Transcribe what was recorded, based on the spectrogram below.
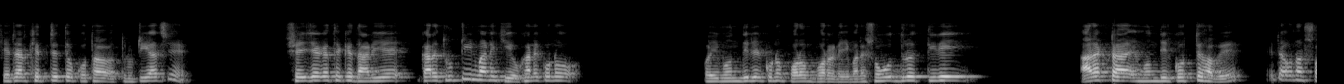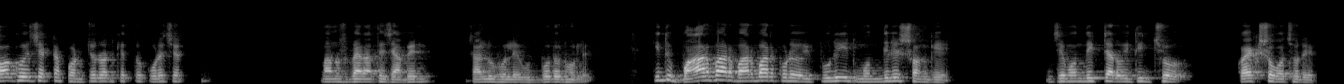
সেটার ক্ষেত্রে তো কোথাও ত্রুটি আছে? সেই জায়গা থেকে দাঁড়িয়ে কারে ত্রুটির মানে কি? ওখানে কোনো ওই মন্দিরের কোনো পরম্পরা নেই। মানে সমুদ্রের তীরেই আর একটা মন্দির করতে হবে। এটা ওনার শখ হয়েছে, একটা পর্যটন ক্ষেত্র করেছেন। মানুষ বেড়াতে যাবেন, চালু হলে, উদ্বোধন হলে। কিন্তু বারবার বারবার করে ওই পুরীর মন্দিরের সঙ্গে যে মন্দিরটার ঐতিহ্য কয়েকশো বছরের,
